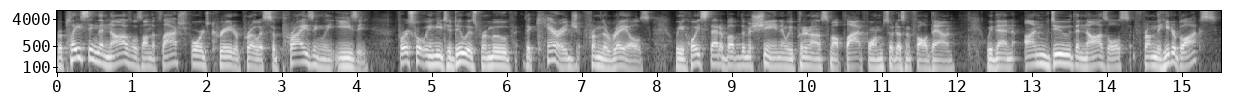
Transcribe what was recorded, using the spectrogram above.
Replacing the nozzles on the FlashForge Creator Pro is surprisingly easy. First, what we need to do is remove the carriage from the rails. We hoist that above the machine and we put it on a small platform so it doesn't fall down. We then undo the nozzles from the heater blocks.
